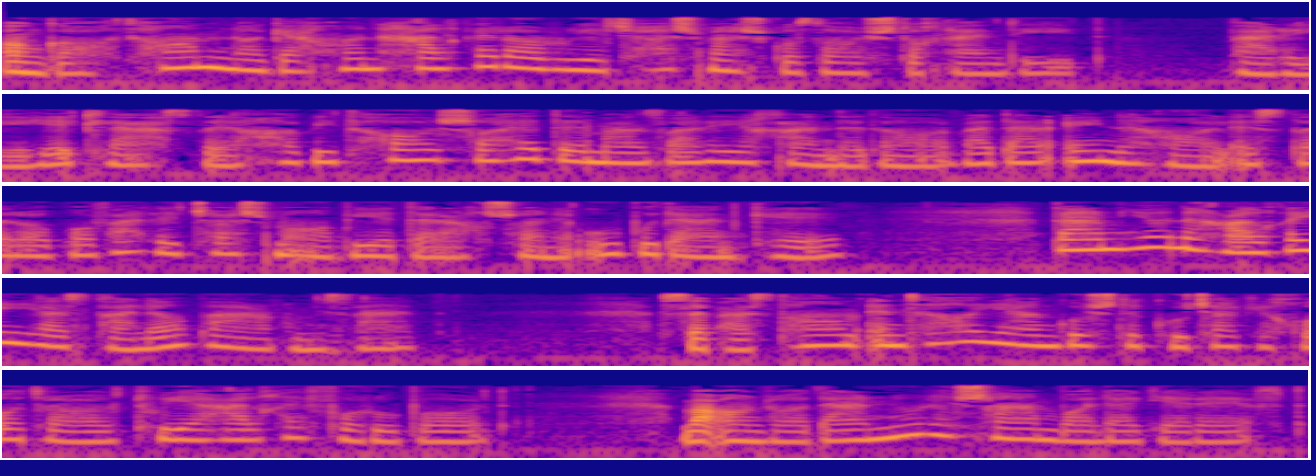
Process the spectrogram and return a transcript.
آنگاه تام ناگهان حلقه را روی چشمش گذاشت و خندید. برای یک لحظه هابیت ها شاهد منظره خندهدار و در عین حال استراباور چشم آبی درخشان او بودند که در میان حلقه ای از طلا برق می‌زد. سپس تام انتهای انگشت کوچک خود را توی حلقه فرو برد و آن را در نور شم بالا گرفت.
